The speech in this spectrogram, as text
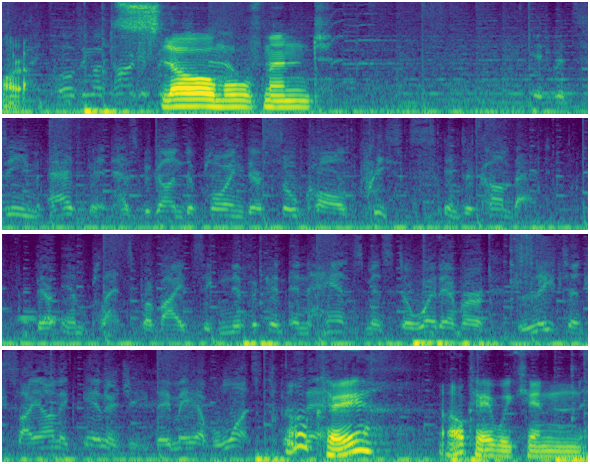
Alright. Slow movement. Deploying their so-called priests into combat. Their implants provide significant enhancements to whatever latent psionic energy they may have once possessed. Okay. Okay, we can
